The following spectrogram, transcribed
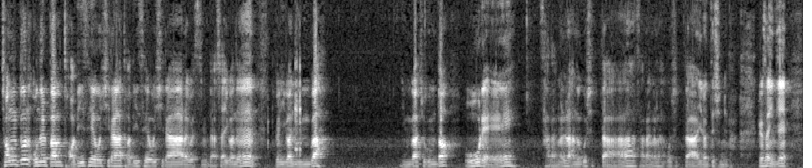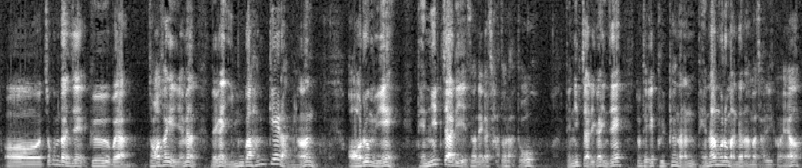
정돈 오늘 밤 더디 세우시라 더디 세우시라 라고 했습니다. 자, 이거는 이건, 님과 님과 조금 더 오래 사랑을 나누고 싶다, 사랑을 하고 싶다 이런 뜻입니다. 그래서 이제 어 조금 더 이제 그 뭐야 정확하게 얘기하면 내가 임과 함께라면 얼음 위에 댄잎 자리에서 내가 자더라도 댄잎 자리가 이제 좀 되게 불편한 대나무로 만든 아마 자리일 거예요.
